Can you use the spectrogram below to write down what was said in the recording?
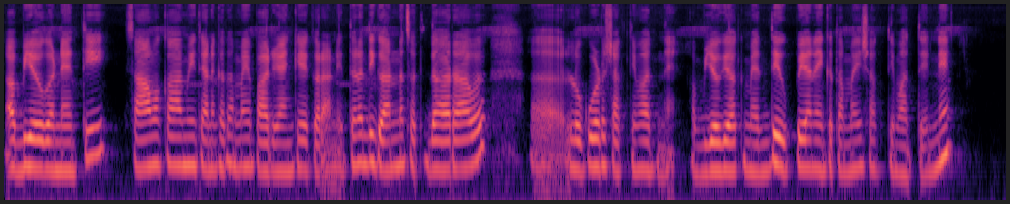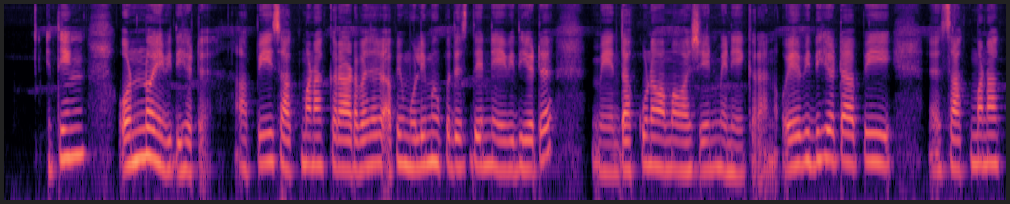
අභියෝග නැති සාමකාමී තැනක තමයි පරයන්කය කරන්නේ. එතනදී ගන්න සති ධාරාව ලොකුවට ශක්තිමත් නැහැ. අභියෝගයක් මැද්දේ උපයන එක තමයි ශක්තිමත් වෙන්නේ. ඉතින් ඔන්න ඔය විදිහට අපි සක්මනක් කරාට පස්සේ අපි මුලින්ම උපදෙස් දෙන්නේ මේ විදිහට මේ දකුණ වම වශයෙන් මෙනෙහි කරන්න. ඔය විදිහට අපි සක්මනක්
